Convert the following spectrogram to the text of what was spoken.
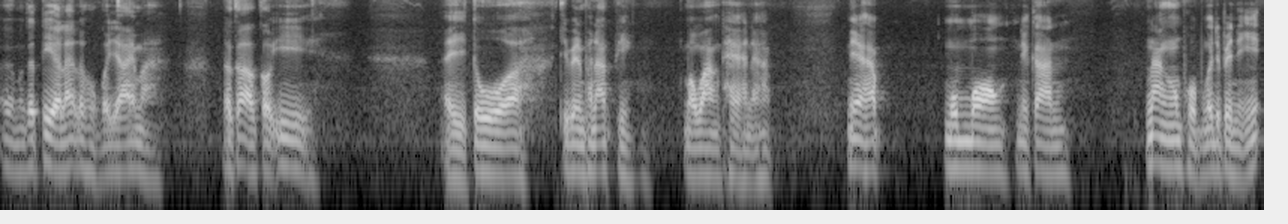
เออ มันก็เตี้ยแล้ว แล้วผมก็ย้ายมา แล้วก็เอาเก้าอี้ ไอตัวที่เป็นพนักพิงมาวางแทนนะครับ เนี่ยครับ มุมมองในการ นั่งของผมก็จะเป็นอย่างนี้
